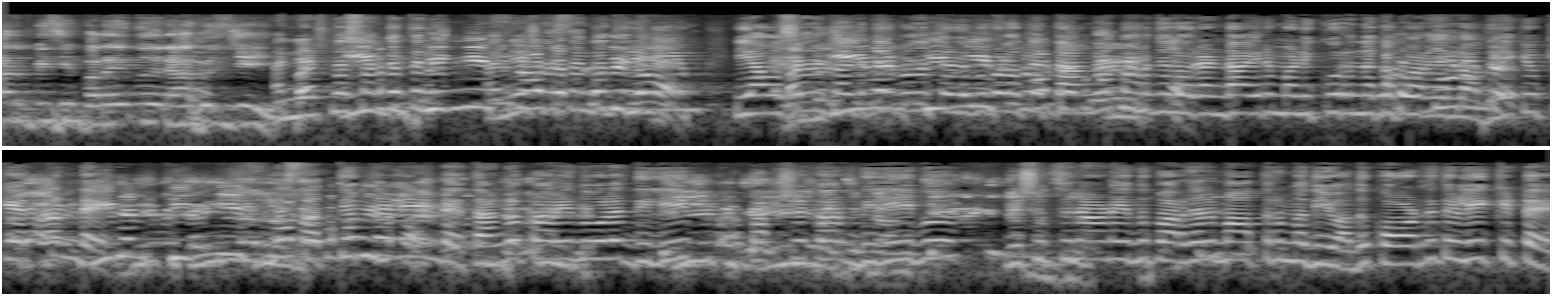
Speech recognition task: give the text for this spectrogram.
ആർ പി സി പറയുന്നത് രാഹുൽജി രണ്ടായിരം മണിക്കൂർ എന്നൊക്കെ പറഞ്ഞല്ലോ. അതിലേക്കൊക്കെ എത്തണ്ടേ? സത്യം തെളിയണ്ടേ താങ്കൾ പറയുന്ന പോലെ ദിലീപ് പക്ഷക്കാർ ദിലീപ് വിശുദ്ധനാണ് എന്ന് പറഞ്ഞാൽ മാത്രം മതിയോ? അത് കോടതി തെളിയിക്കട്ടെ?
